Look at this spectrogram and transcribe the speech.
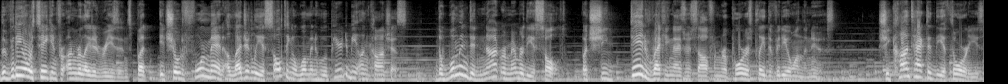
The video was taken for unrelated reasons, but it showed four men allegedly assaulting a woman who appeared to be unconscious. The woman did not remember the assault, but she did recognize herself when reporters played the video on the news. She contacted the authorities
